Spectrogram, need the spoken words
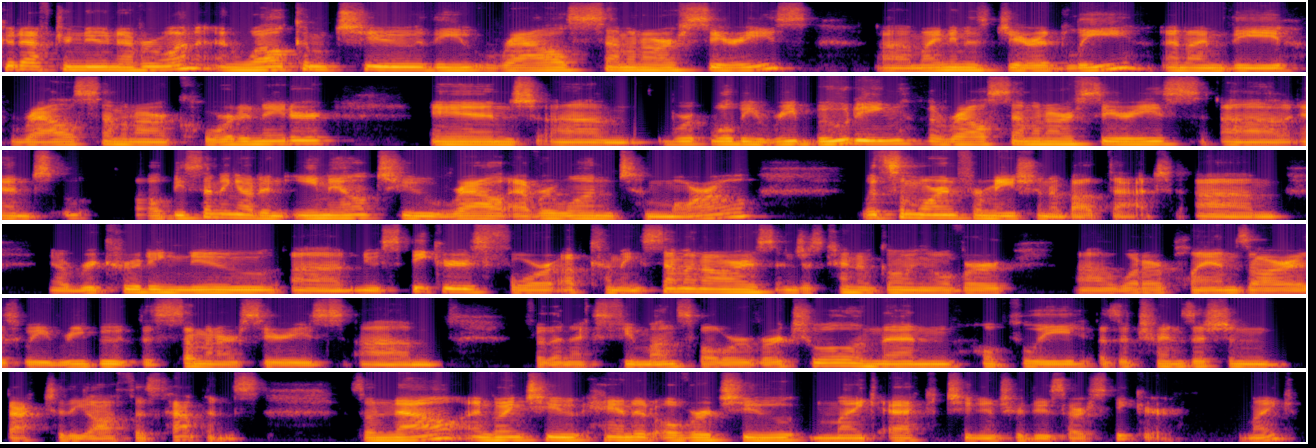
Good afternoon, everyone, and welcome to the RAL seminar series. Uh, my name is Jared Lee, and I'm the RAL seminar coordinator. And um, we'll be rebooting the RAL seminar series, uh, and I'll be sending out an email to RAL everyone tomorrow with some more information about that. Um, you know, recruiting new uh, new speakers for upcoming seminars and just kind of going over uh, what our plans are as we reboot the seminar series. Um, for the next few months while we're virtual and then hopefully as a transition back to the office happens. So now I'm going to hand it over to Mike Ek to introduce our speaker. Mike?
